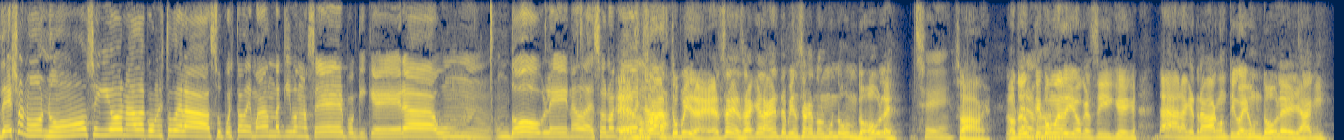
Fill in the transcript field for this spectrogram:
de hecho no, no siguió nada con esto de la supuesta demanda que iban a hacer porque que era un, un doble, nada, eso no quedó en Eso son nada. estupideces. ¿Sabes que la gente piensa que todo el mundo es un doble? Sí. ¿Sabes? El otro día un Pero tipo no. me dijo que sí, que, que ah, la que trabaja contigo ahí es un doble de Jackie.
